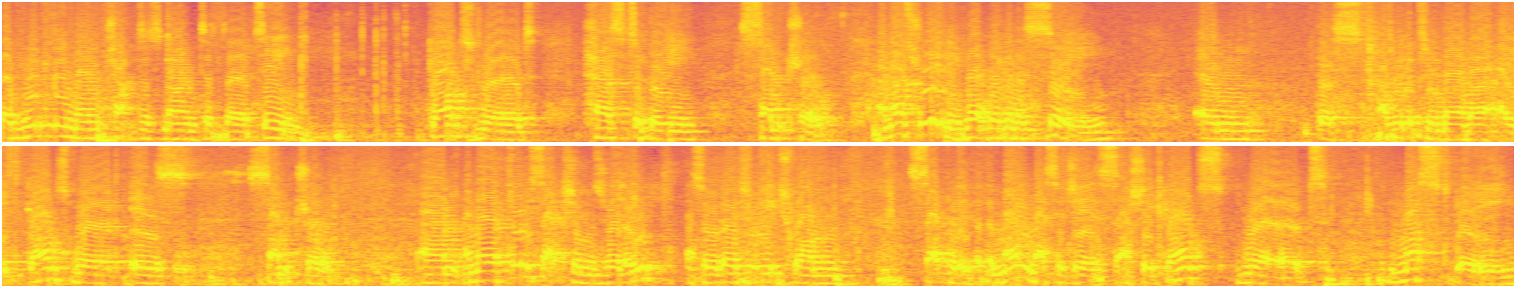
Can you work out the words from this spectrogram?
there would be no chapters 9 to 13. God's word has to be central. And that's really what we're going to see in this, as we look through Nehemiah 8. God's word is central. Um, and there are three sections really, so we'll go through each one separately, but the main message is actually God's word must be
